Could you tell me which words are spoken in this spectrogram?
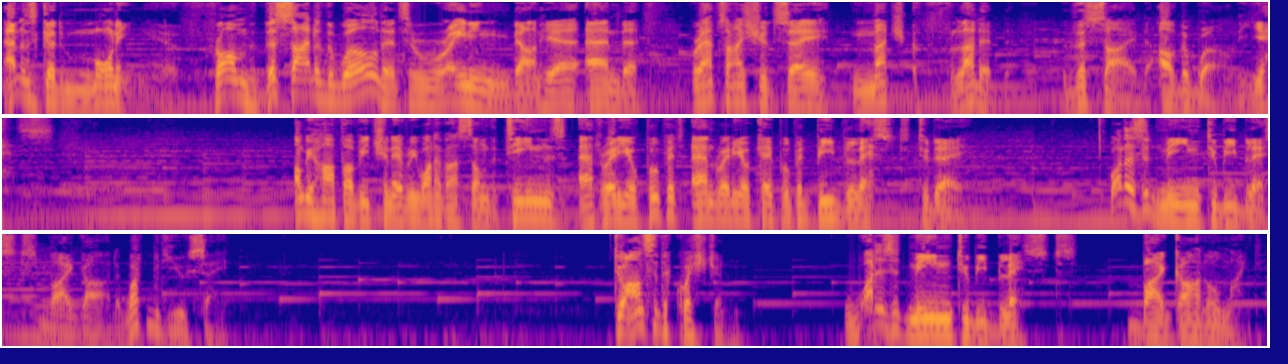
And it's good morning. From this side of the world, it's raining down here, and uh, perhaps I should say much flooded this side of the world. Yes. On behalf of each and every one of us on the teams at Radio Pulpit and Radio K Pulpit, be blessed today. What does it mean to be blessed by God? What would you say? To answer the question, what does it mean to be blessed by God Almighty?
